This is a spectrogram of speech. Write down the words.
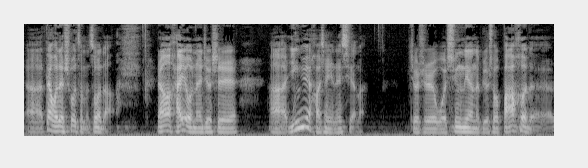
呃，待会再说怎么做到。然后还有呢，就是啊，音乐好像也能写了。就是我训练了，比如说巴赫的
